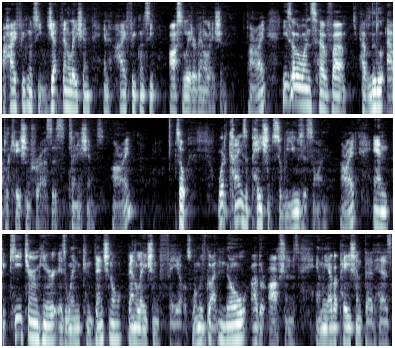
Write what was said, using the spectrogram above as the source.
are high frequency jet ventilation and high frequency oscillator ventilation. All right, these other ones have uh, have little application for us as clinicians. All right, so what kinds of patients should we use this on? All right? And the key term here is when conventional ventilation fails, when we've got no other options and we have a patient that has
